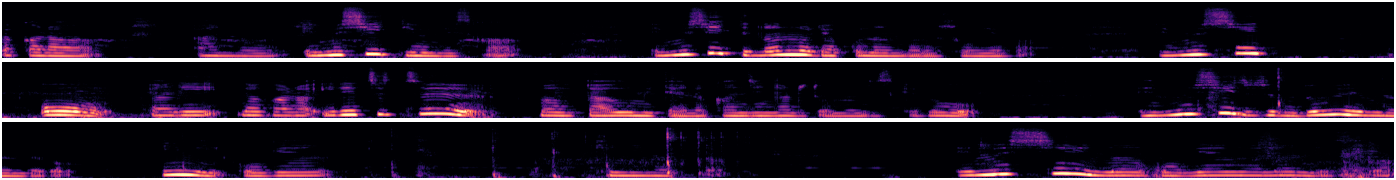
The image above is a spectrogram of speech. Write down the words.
だからあの MC って言うんですか？MC って何の略なんだろうそういえば。MC っをやりながら入れつつ、まあ、歌うみたいな感じになると思うんですけど MC ってそういえばどういう意味なんだろう？意味語源気になった。MC の語源は何ですか？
